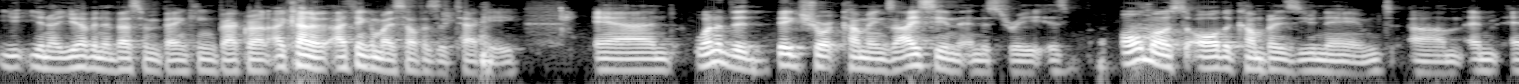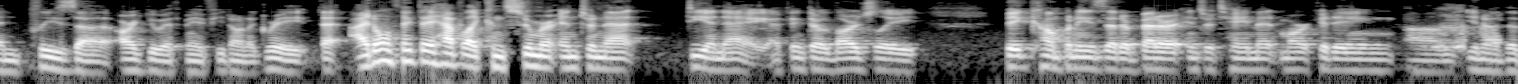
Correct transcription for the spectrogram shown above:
you, you know, you have an investment banking background. I kind of I think of myself as a techie, And one of the big shortcomings I see in the industry is almost all the companies you named, um, and and please uh, argue with me if you don't agree. That I don't think they have like consumer internet DNA. I think they're largely big companies that are better at entertainment marketing. Um, you know, the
